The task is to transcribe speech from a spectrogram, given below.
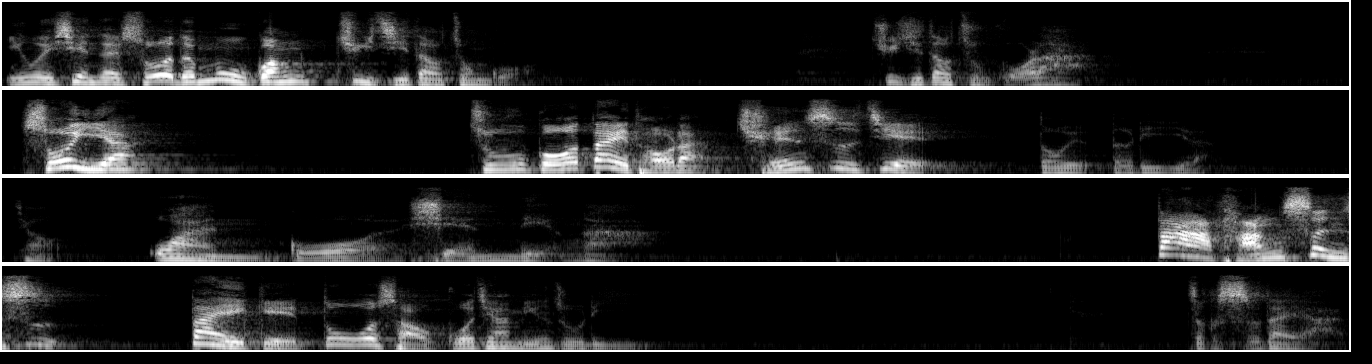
因为现在所有的目光聚集到中国，聚集到祖国啦，所以呀。祖国带头了，全世界都得利益了，叫万国贤宁啊！大唐盛世带给多少国家民族利益？这个时代啊，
